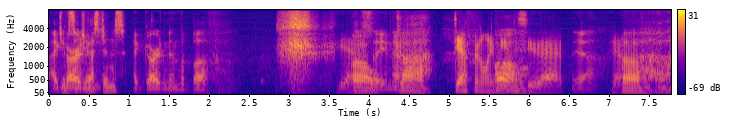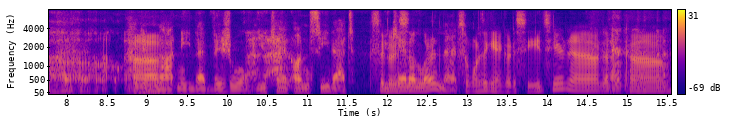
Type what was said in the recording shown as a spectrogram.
I give garden. suggestions I garden in the buff. Yeah, oh so you know. god definitely need Oh. to see that. Yeah. Yeah. Oh, I did Um, not need that visual. You can't unsee that. so You can't se- unlearn that. So once again, go to seedsherenow.com,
